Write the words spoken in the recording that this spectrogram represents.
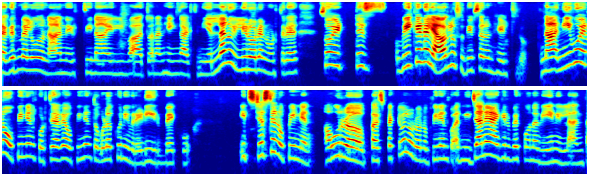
ತೆಗೆದ್ಮೇಲೂ ನಾನು ಇರ್ತೀನಾ ಇಲ್ವಾ? ಅಥವಾ ನಾನು ಹೆಂಗ್ ಆಡ್ತೀನಿ? ಎಲ್ಲನೂ ಇಲ್ಲಿರೋರೇ ನೋಡ್ತಾರೆ. ಸೊ ಇಟ್ ಇಸ್ ವೀಕೆಂಡ್ ಅಲ್ಲಿ ಯಾವಾಗ್ಲೂ ಸುದೀಪ್ ಸರ್ ಅಂತ ಹೇಳ್ತಿದ್ರು. ನಾ, ನೀವು ಏನೋ ಒಪಿನಿಯನ್ ಕೊಡ್ತಿದ್ರೆ ಒಪಿನಿಯನ್ ತಗೊಳಕ್ಕೂ ನೀವು ರೆಡಿ ಇರಬೇಕು. It's just an opinion. ಅವ್ರ ಪರ್ಸ್ಪೆಕ್ಟಿವ್ ಅಲ್ಲಿ ಅವ್ರ ಒಂದು ಒಪಿನಿಯನ್ ಅದು ನಿಜಾನೇ ಆಗಿರ್ಬೇಕು ಅನ್ನೋದು ಏನಿಲ್ಲ ಅಂತ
